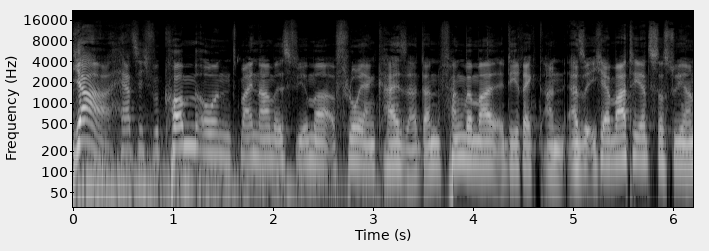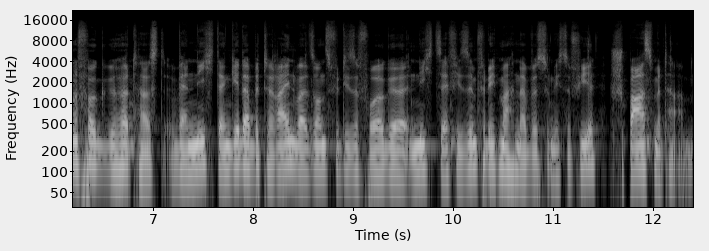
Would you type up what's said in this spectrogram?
Ja, herzlich willkommen und mein Name ist wie immer Florian Kaiser. Dann fangen wir mal direkt an. Also ich erwarte jetzt, dass du die andere Folge gehört hast. Wenn nicht, dann geh da bitte rein, weil sonst wird diese Folge nicht sehr viel Sinn für dich machen. Da wirst du nicht so viel Spaß mit haben.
